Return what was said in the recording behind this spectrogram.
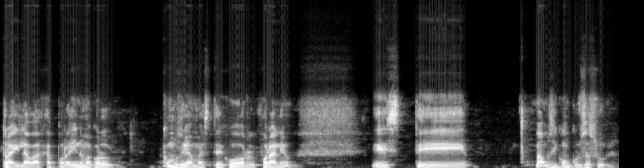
trae la baja por ahí, no me acuerdo ¿cómo se llama este jugador foráneo? Este, vamos a ir con Cruz Azul.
